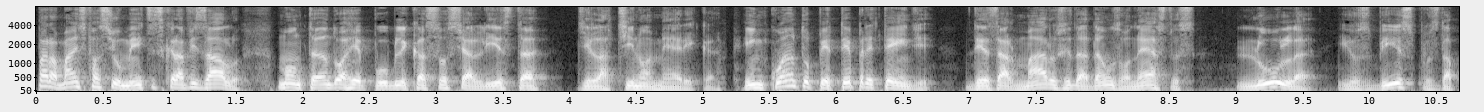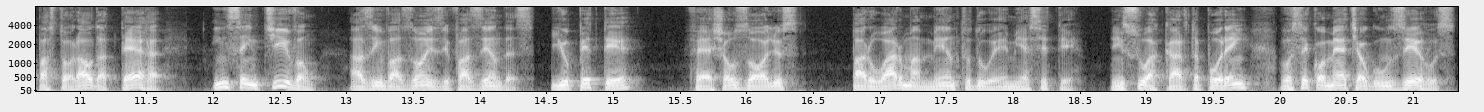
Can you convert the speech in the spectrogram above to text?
para mais facilmente escravizá-lo, montando a República Socialista de Latinoamérica. Enquanto o PT pretende desarmar os cidadãos honestos, Lula e os bispos da Pastoral da Terra incentivam as invasões de fazendas e o PT fecha os olhos para o armamento do MST. Em sua carta, porém, você comete alguns erros,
